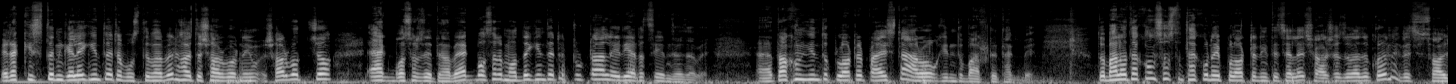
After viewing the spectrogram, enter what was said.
এটা কিছুদিন গেলেই কিন্তু এটা বুঝতে পারবেন, হয়তো সর্বনিম্ন সর্বোচ্চ এক বছর যেতে হবে। এক বছরের মধ্যে কিন্তু এটা টোটাল এরিয়াটা চেঞ্জ হয়ে যাবে। তখন কিন্তু প্লটের প্রাইসটা আরও কিন্তু বাড়তে থাকবে। তো ভালো থাকুন, সুস্থ থাকুন। এই প্লটটা নিতে চাইলে সরাসরি যোগাযোগ করুন। এটা সহজ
